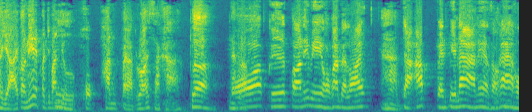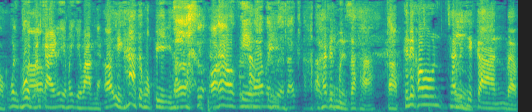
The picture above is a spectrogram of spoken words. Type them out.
ขยายตอนนี้ปัจจุบันอยู่อืม6,800 สาขา เหรอ นะอ๋ครับอคือตอนนี้มีหกพันแปดร้อยฮะจะอัพเป็นปีหน้าเนี่ยสองห้าหกพูดมันไกลนะยังไม่กี่วันเนี่ย เอออีก5ถึง6ปีเอออ๋อห้าหกปีแล้วเป็นหมื่นสาขาให้เป็นหมื่นสาขาครับทีนี้เขาใช้วิธีการแบบ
